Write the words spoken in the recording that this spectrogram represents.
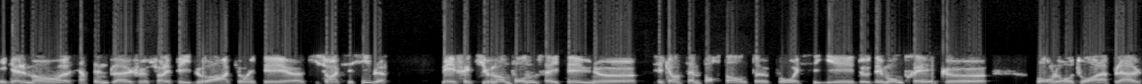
également certaines plages sur les Pays de Loire qui ont été, qui sont accessibles. Mais effectivement, pour nous, ça a été une séquence importante pour essayer de démontrer que bon, le retour à la plage,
